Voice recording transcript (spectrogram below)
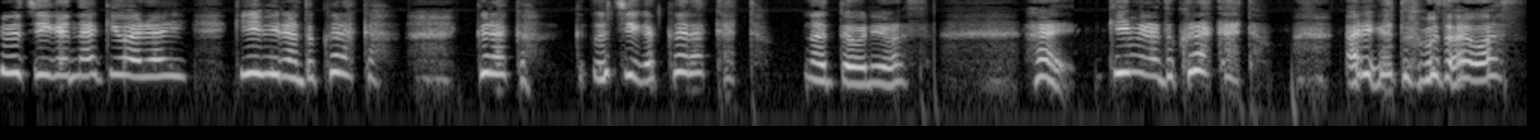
うちが泣き笑い、キービランとクラカ、クラカ、うちがクラカとなっております。はい。キービランとクラカと、ありがとうございます。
